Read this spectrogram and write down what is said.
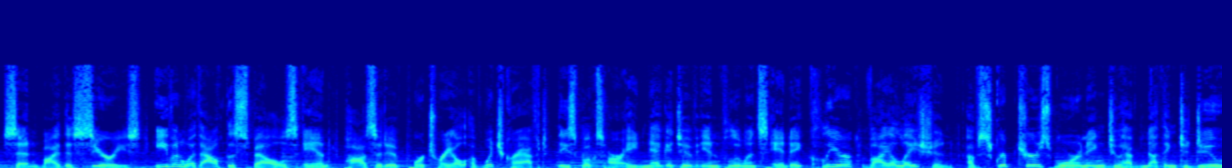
sent by this series. Even without the spells and positive portrayal of witchcraft, these books are a negative influence and a clear violation of Scripture's warning to have nothing to do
